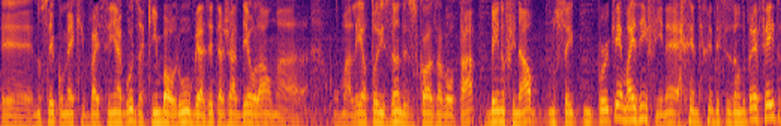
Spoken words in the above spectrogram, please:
É, não sei como é que vai ser em Agudos, aqui em Bauru, o Gazeta já deu lá uma, uma lei autorizando as escolas a voltar, bem no final, não sei porquê, mas enfim, né? Decisão do prefeito.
